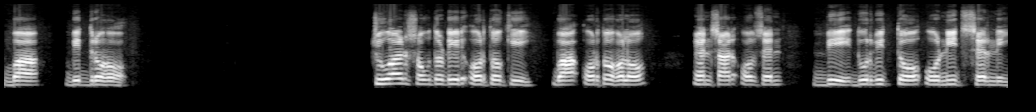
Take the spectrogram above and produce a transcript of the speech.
বা বিদ্রোহ। চুয়ার শব্দটির অর্থ কি বা অর্থ হলো অ্যান্সার অপশন বি, দুর্বৃত্ত ও নিজ শ্রেণি।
